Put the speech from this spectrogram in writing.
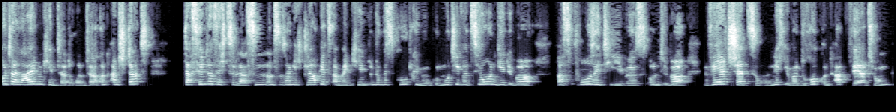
und da leiden Kinder drunter. Und anstatt das hinter sich zu lassen und zu sagen, ich glaube jetzt an mein Kind und du bist gut genug. Und Motivation geht über was Positives und über Wertschätzung und nicht über Druck und Abwertung.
